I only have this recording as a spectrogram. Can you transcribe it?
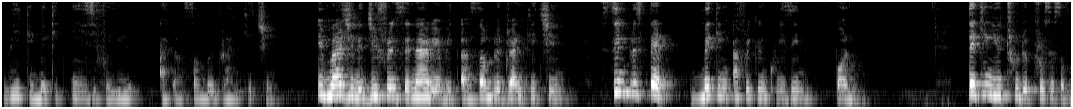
we can make it easy for you at Ensemble Grand Kitchen. Imagine a different scenario with Ensemble Grand Kitchen. Simple step making African cuisine fun taking you through the process of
